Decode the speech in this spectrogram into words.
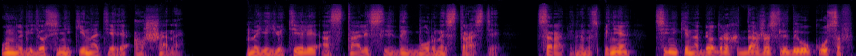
он увидел синяки на теле Алшены. На ее теле остались следы бурной страсти. Царапины на спине, синяки на бедрах, даже следы укусов.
